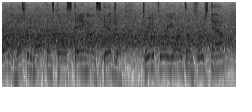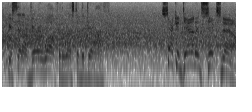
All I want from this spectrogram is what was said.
run. That's what an offense calls staying on schedule. Three to four yards on first down, you're set up very well for the rest of the drive. Second down and six now.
